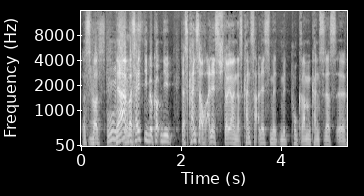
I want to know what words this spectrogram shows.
Das Ja, was, gut, ja, Junge. was heißt, die bekommen die, das kannst du auch alles steuern, das kannst du alles mit, mit Programmen, kannst du das, äh,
